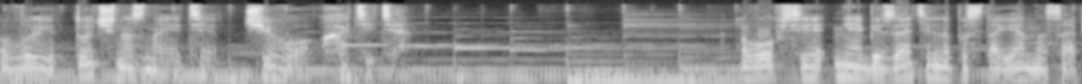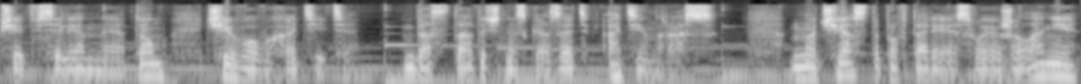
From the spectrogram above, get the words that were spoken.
Вы точно знаете, чего хотите. Вовсе не обязательно постоянно сообщать Вселенной о том, чего вы хотите. Достаточно сказать один раз. Но часто повторяя свое желание,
